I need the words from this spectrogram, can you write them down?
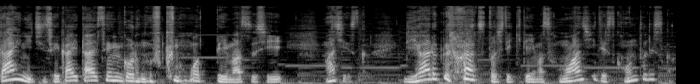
第二次世界大戦頃の服も持っていますし、マジですか？リアルクローズとして着ています。マジですか本当ですか？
